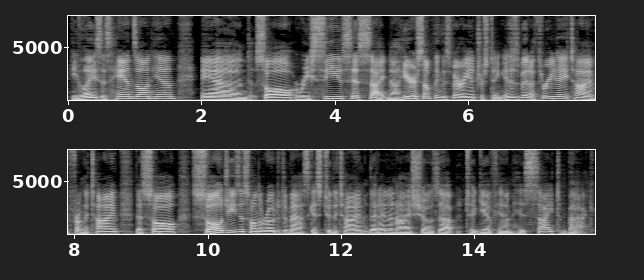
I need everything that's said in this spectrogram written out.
he lays his hands on him, and Saul receives his sight. Now, here's something that's very interesting. It has been a three day time from the time that Saul saw Jesus on the road to Damascus to the time that Ananias shows up to give him his sight back.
